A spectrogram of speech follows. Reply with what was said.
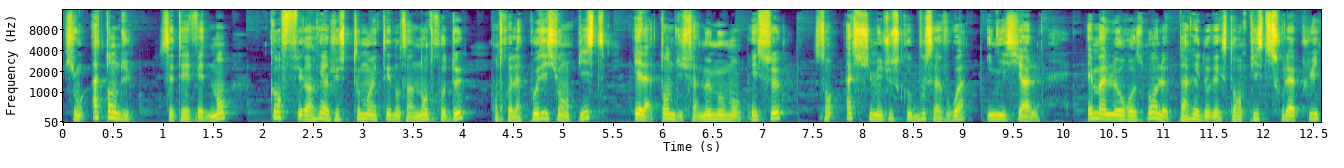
qui ont attendu cet événement quand Ferrari a justement été dans un entre-deux entre la position en piste et l'attente du fameux moment, et ce, sans assumer jusqu'au bout sa voie initiale. Et malheureusement, le pari de rester en piste sous la pluie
